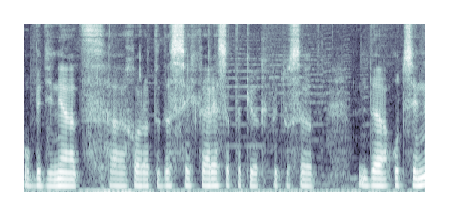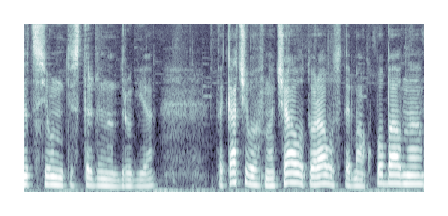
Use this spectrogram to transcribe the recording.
обединят а, хората, да се харесат такива, каквито са, да оценят силните страни на другия. Така че в началото работата е малко по-бавна,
